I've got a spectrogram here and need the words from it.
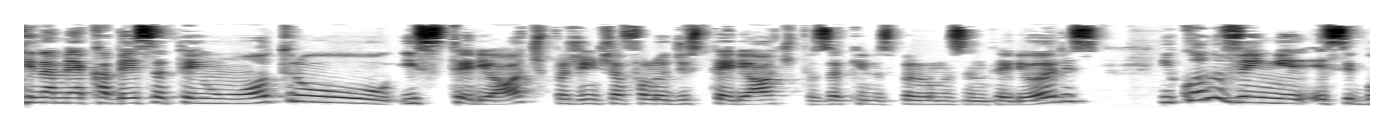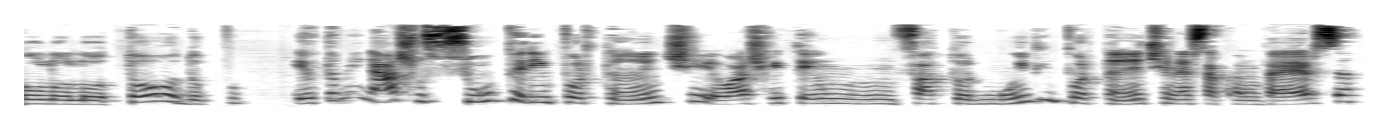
que na minha cabeça tem um outro estereótipo, a gente já falou de estereótipos aqui nos programas anteriores, e quando vem esse bololô todo, eu também acho super importante, eu acho que tem um, um, fator muito importante nessa conversa,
